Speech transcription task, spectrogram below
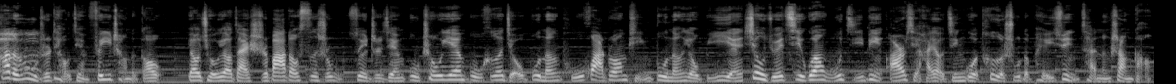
他的入职条件非常的高，要求要在十八到四十五岁之间，不抽烟、不喝酒、不能涂化妆品、不能有鼻炎、嗅觉器官无疾病，而且还要经过特殊的培训才能上岗。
